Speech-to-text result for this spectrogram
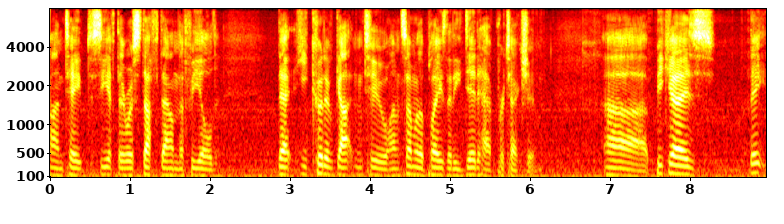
on tape to see if there was stuff down the field that he could have gotten to on some of the plays that he did have protection. Uh, because they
